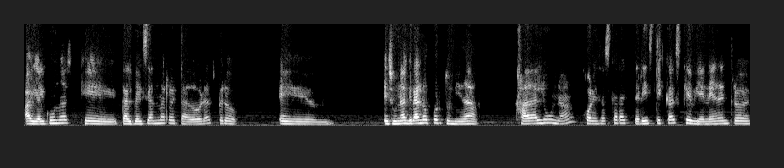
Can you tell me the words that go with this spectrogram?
hay algunas que tal vez sean más retadoras, pero eh, es una gran oportunidad. Cada luna con esas características que viene dentro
